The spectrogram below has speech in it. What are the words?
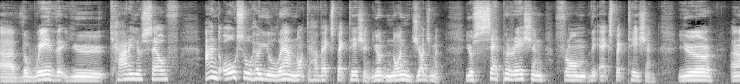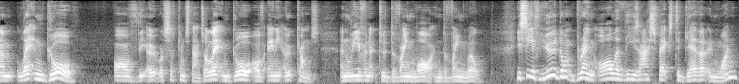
uh, the way that you carry yourself, and also how you learn not to have expectation, your non judgment, your separation from the expectation, your um, letting go of the outward circumstance or letting go of any outcomes and leaving it to divine law and divine will. You see, if you don't bring all of these aspects together in one,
